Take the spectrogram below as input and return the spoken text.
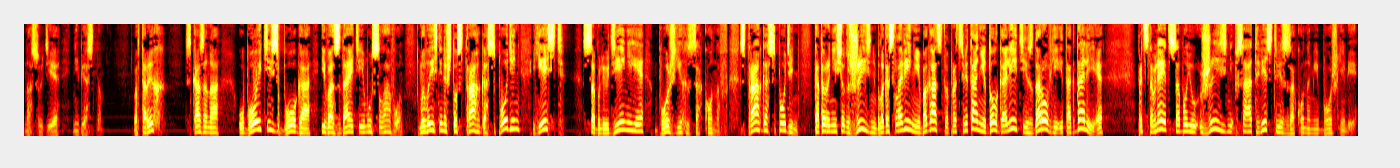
на суде небесном. Во-вторых, сказано убойтесь Бога и воздайте Ему славу. Мы выяснили, что страх Господень есть соблюдение Божьих законов. Страх Господень, который несет жизнь, благословение, богатство, процветание, долголетие, здоровье и так далее, представляет собою жизнь в соответствии с законами Божьими.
